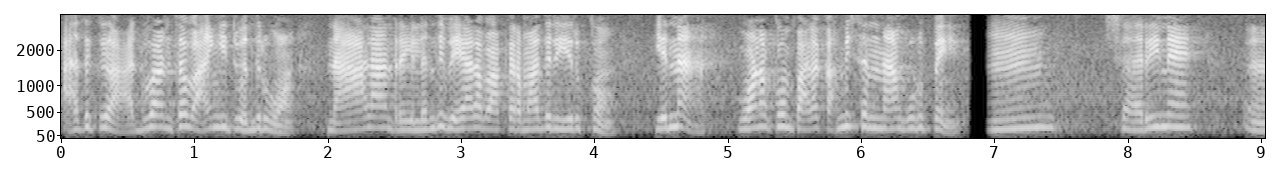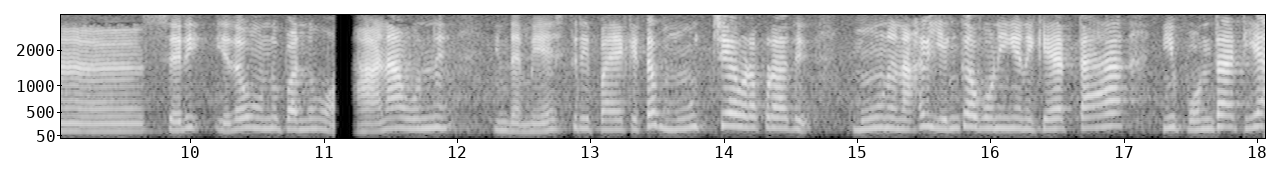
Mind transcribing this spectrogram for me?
அதுக்கு அட்வான்ஸா வாங்கிட்டு வந்துருவோம். நாலாண்டரைல இருந்து வேலை பார்க்குற மாதிரி இருக்கும். என்ன? உனக்கும் பல கமிஷன் நான் கொடுப்பேன். ம் சரிண்ணே. சரி ஏதோ ஒன்று பண்ணுவோம். ஆனால் ஒன்று இந்த மேஸ்திரி பையக்கிட்ட மூச்சே விடக்கூடாது. மூணு நாள் எங்கே போனீங்கன்னு கேட்டால் நீ பொண்டாட்டியை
